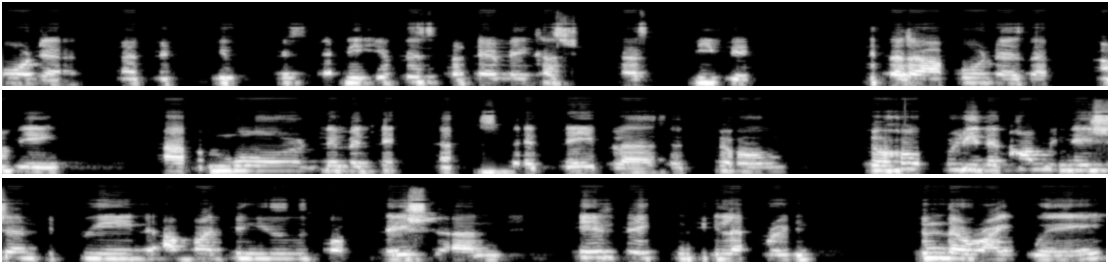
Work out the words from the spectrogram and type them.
borders. And if, if, if this pandemic has shown us that our borders are becoming uh, more limitations than enablers. And so, so hopefully the combination between a budding youth population if they can be leveraged in the right way,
